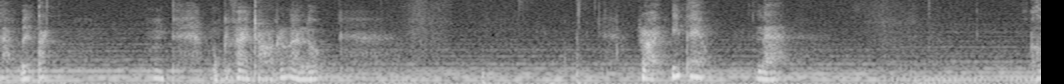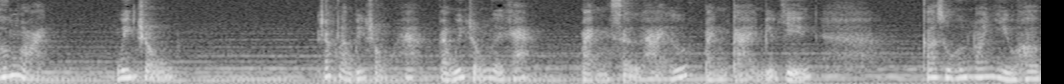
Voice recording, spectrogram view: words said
là bế tắc. Một cái vai trò rất là lớn. Rồi tiếp theo là hướng ngoại quyến rũ. Rất là quyến rũ ha và quyến rũ người khác. Bằng sự hài hước bằng tài biểu diễn có xu hướng nói nhiều hơn.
